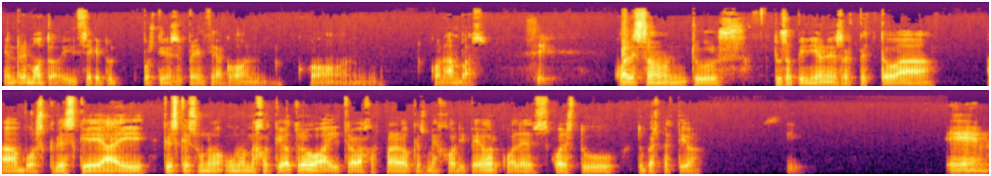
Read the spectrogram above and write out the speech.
en remoto. Y sé que tú pues tienes experiencia con, con ambas. Sí. ¿Cuáles son tus, tus opiniones respecto a, ambos? ¿Crees que hay, crees que es uno, uno mejor que otro o hay trabajos para lo que es mejor y peor? ¿Cuál es, cuál es tu, tu perspectiva? Sí. Eh,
